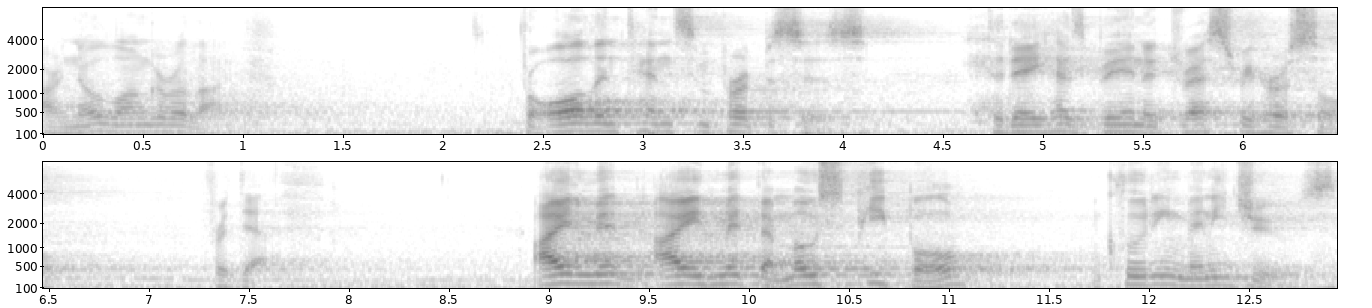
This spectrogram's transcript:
are no longer alive. For all intents and purposes, today has been a dress rehearsal for death. I admit, I admit that most people including many Jews,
